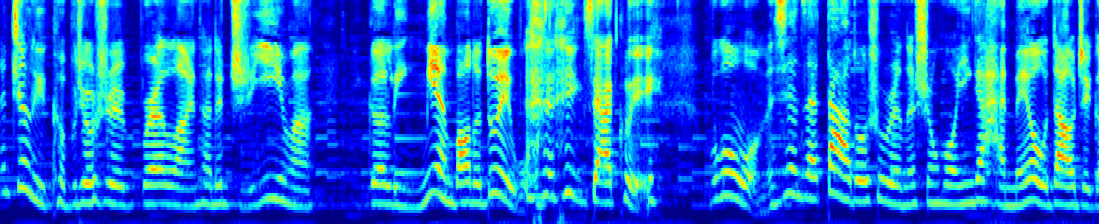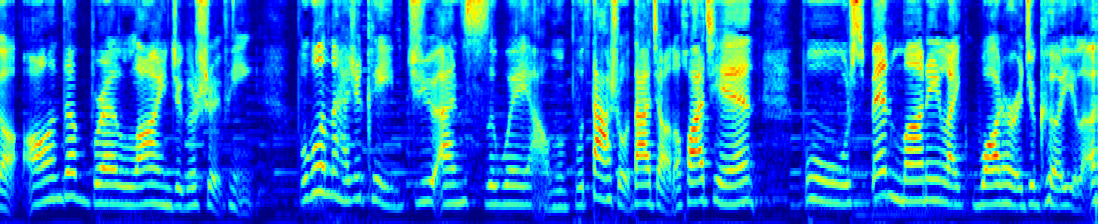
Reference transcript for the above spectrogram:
那这里可不就是 breadline 它的直译吗？一个领面包的队伍。Exactly。不过我们现在大多数人的生活应该还没有到这个 on the bread line 这个水平。不过呢，还是可以居安思危啊，我们不大手大脚的花钱，不 spend money like water 就可以了。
